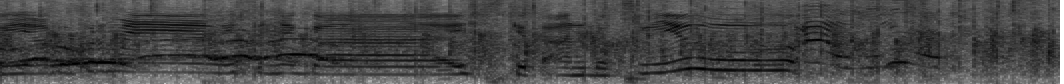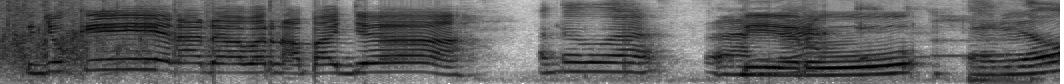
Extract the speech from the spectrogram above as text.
Iya permen isinya guys. Kita unboxing yuk. Tunjukin ada warna apa aja? Ada warna biru. Biru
